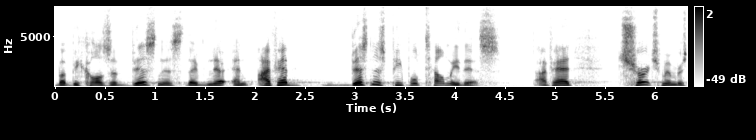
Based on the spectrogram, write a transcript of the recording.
but because of business, they've never, and I've had business people tell me this. I've had church members,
